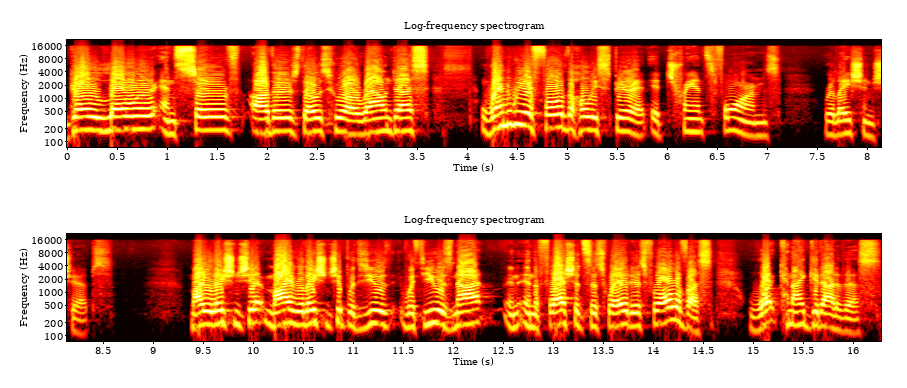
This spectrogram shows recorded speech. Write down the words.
go lower and serve others, those who are around us. When we are full of the Holy Spirit, it transforms relationships. My relationship, my relationship with you, with you is not in, in the flesh, it's this way, it is for all of us. What can I get out of this?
